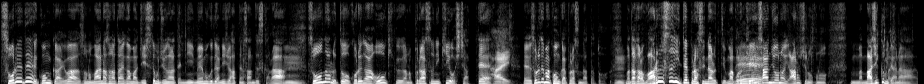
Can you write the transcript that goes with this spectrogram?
それで今回はそのマイナスの値がまあ実質でも17.2名目では28.3ですから、うん、そうなるとこれが大きくあのプラスに寄与しちゃって、はい。えー、それでまあ今回プラスになったと、うん、まあ、だから悪すぎてプラスになるっていう、まあ、これ計算上のある種のこの、まあ、マジックみたいな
